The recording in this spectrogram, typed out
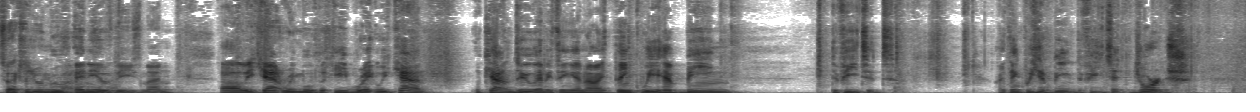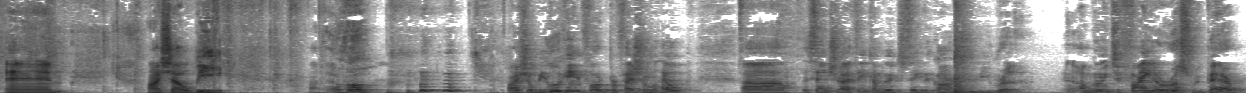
to actually remove any of these, man. Uh, we can't remove the e-brake. We can't. We can't do anything, and I think we have been defeated. I think we have been defeated, George, and I shall be. I shall be looking for professional help. Uh, essentially, I think I'm going to take the car to the. I'm going to find a rust repair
